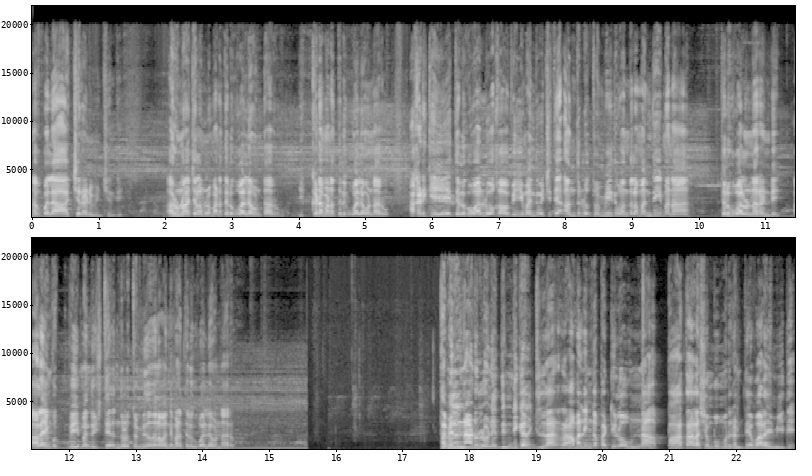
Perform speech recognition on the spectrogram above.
నాకు భలే ఆశ్చర్యం అనిపించింది. అరుణాచలంలో మన తెలుగు వాళ్ళే ఉంటారు. ఇక్కడ మన తెలుగు వాళ్ళే ఉన్నారు. అక్కడికి తెలుగు వాళ్ళు ఒక వెయ్యి మంది వచ్చితే అందులో తొమ్మిది వందల మంది మన తెలుగు వాళ్ళు ఉన్నారండి. ఆలయంకు వెయ్యి మంది వచ్చితే అందులో తొమ్మిది వందల మంది మన తెలుగు వాళ్ళే ఉన్నారు. తమిళనాడులోని దిండిగల్ జిల్లా రామలింగపట్టిలో ఉన్న పాతాళ శంభు మురుగన్ దేవాలయం ఇదే.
